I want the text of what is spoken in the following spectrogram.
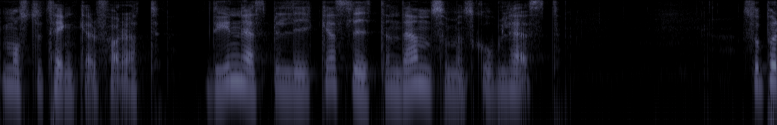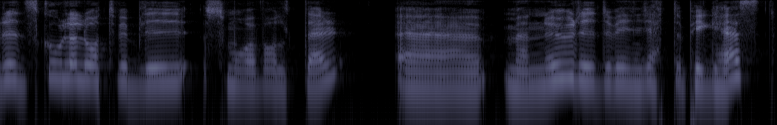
måste tänka dig för att din häst blir lika sliten den som en skolhäst. Så på ridskola låter vi bli små volter. Eh, men nu rider vi en jättepigg häst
